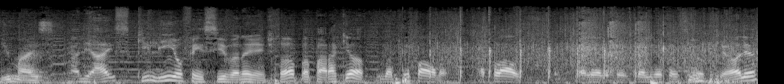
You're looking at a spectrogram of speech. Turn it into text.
demais. Aliás, que linha ofensiva, né, gente? Só parar aqui, ó, bater palma. Aplausos pra linha ofensiva. Porque olha,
